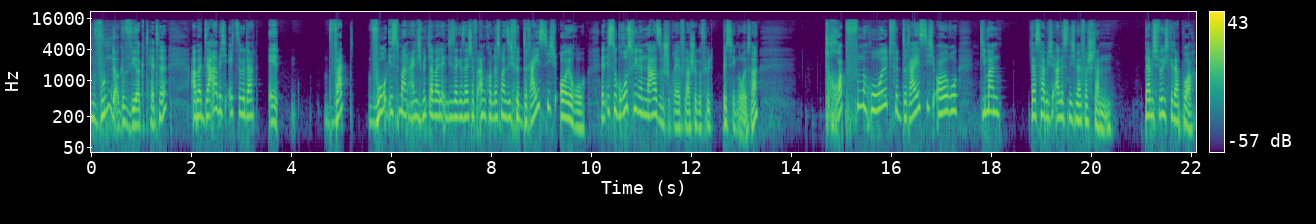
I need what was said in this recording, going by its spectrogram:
ein Wunder gewirkt hätte. Aber da habe ich echt so gedacht, ey, was, wo ist man eigentlich mittlerweile in dieser Gesellschaft angekommen, dass man sich für 30 Euro, das ist so groß wie eine Nasensprayflasche gefühlt, bisschen größer, Tropfen holt für 30 Euro, die man, das habe ich alles nicht mehr verstanden. Da habe ich wirklich gedacht, boah,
